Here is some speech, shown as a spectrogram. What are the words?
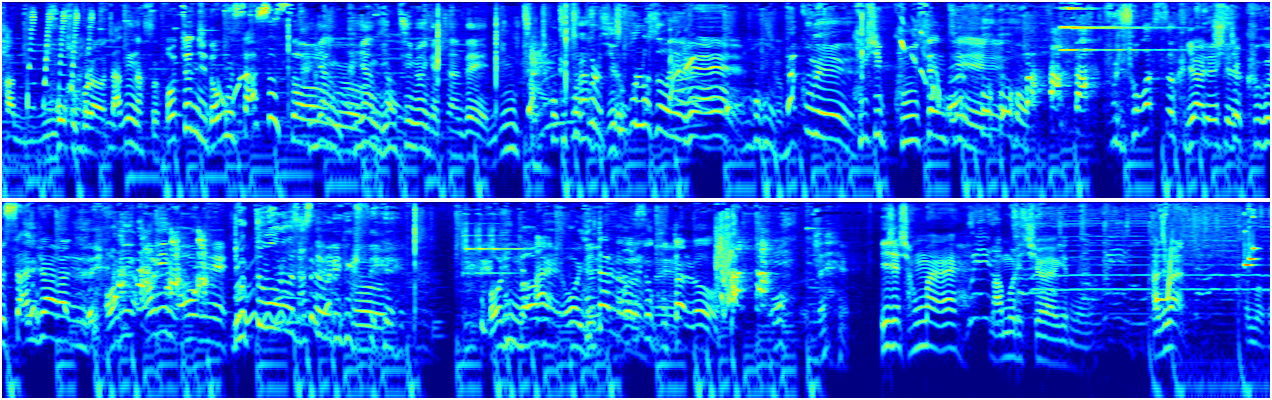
다 민트 초코라고 짜증났어. 어쩐지 너무 쌌었어. 그냥 그냥 민트면 괜찮은데 민트 초코라는 싫어. 플러스 원이야. 그래. 꿈에 99센트에 우리 속았어. 그때. 야 진짜 그거 싼 줄 알았는데 어린 어린 마음에 뭣도 모르고 샀어 우리는 그때. 어린 마음에 어 이제 9달러였어 9달러 이제 정말 마무리 지어야겠네요 하지만 너무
